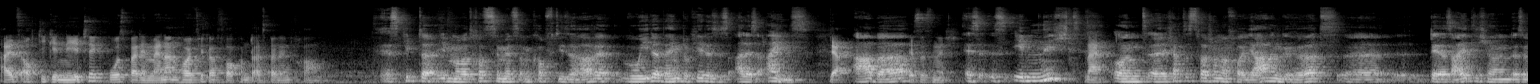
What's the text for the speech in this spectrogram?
als auch die Genetik, wo es bei den Männern häufiger vorkommt als bei den Frauen. Es gibt da eben aber trotzdem jetzt im Kopf diese Haare, wo jeder denkt, okay, das ist alles eins. Ja, aber ist es nicht. Es ist eben nicht. Nein. Und äh, ich habe das zwar schon mal vor Jahren gehört, äh, der seitliche, also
